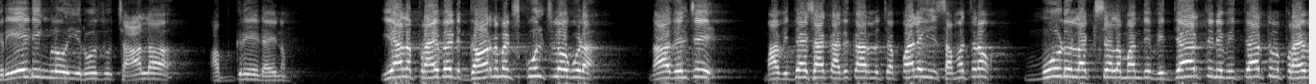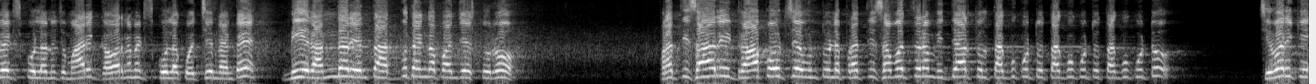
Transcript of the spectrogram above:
గ్రేడింగ్లో ఈరోజు చాలా అప్గ్రేడ్ అయినాం. ఇవాళ ప్రైవేట్ గవర్నమెంట్ స్కూల్స్లో కూడా నాకు తెలిసి మా విద్యాశాఖ అధికారులు చెప్పాలి ఈ సంవత్సరం మూడు లక్షల మంది విద్యార్థిని విద్యార్థులు ప్రైవేట్ స్కూళ్ళ నుంచి మారి గవర్నమెంట్ స్కూళ్ళకు వచ్చిందంటే మీరందరూ ఎంత అద్భుతంగా పనిచేస్తున్నారో ప్రతిసారి డ్రాప్ అవుట్సే ఉంటుండే ప్రతి సంవత్సరం విద్యార్థులు తగ్గుకుంటూ తగ్గుకుంటూ తగ్గుకుంటూ చివరికి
